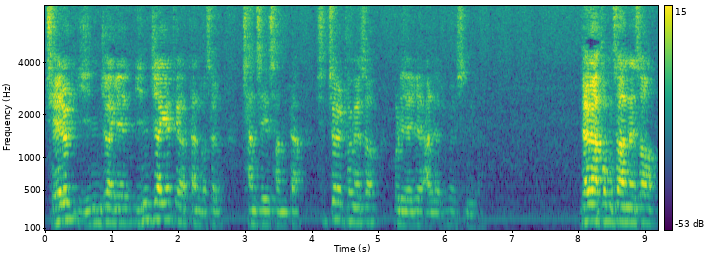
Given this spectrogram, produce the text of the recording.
죄를 인정하게, 인지하게 되었다는 것을 창세기 3장 10절을 통해서 우리에게 알려주고 있습니다. 내가 동산에서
